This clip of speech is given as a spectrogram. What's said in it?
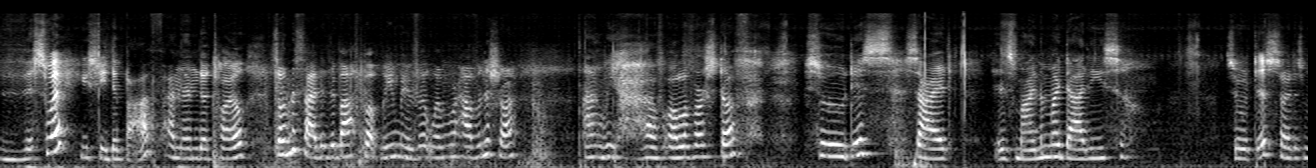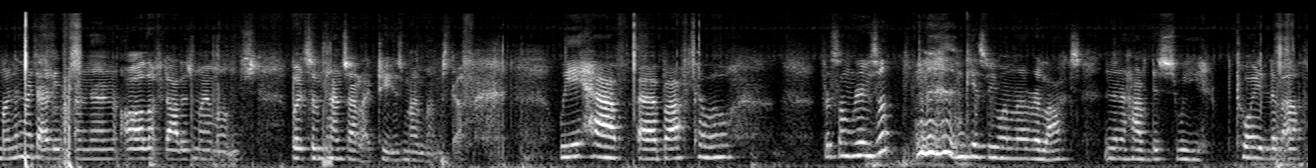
this way, you see the bath, and then the toilet. It's on the side of the bath, but we move it when we're having a shower. And we have all of our stuff. So this side is mine and my daddy's. So this side is mine and my daddy's, and then all of that is my mom's. But sometimes I like to use my mom's stuff. We have a bath pillow for some reason, in case we want to relax. And then I have this wee toy in the bath.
